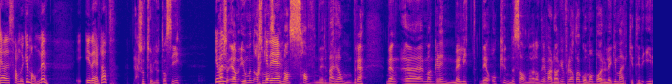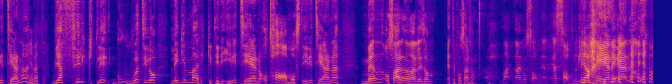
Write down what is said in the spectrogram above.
jeg savner jo ikke mannen min. I, I det hele tatt. Det er så tullete å si. Ja, men så, ja, jo, men altså, man, man savner hverandre. Men uh, man glemmer litt det å kunne savne hverandre i hverdagen, for da går man bare og legger merke til det irriterende. Jeg vet det. Vi er fryktelig gode til å legge merke til det irriterende og ta med oss det irriterende. Men Og så er det den der liksom Etterpå så er det sånn åh, Nei, nei nå savner jeg Jeg savner de Ja. irriterende greiene. Altså.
